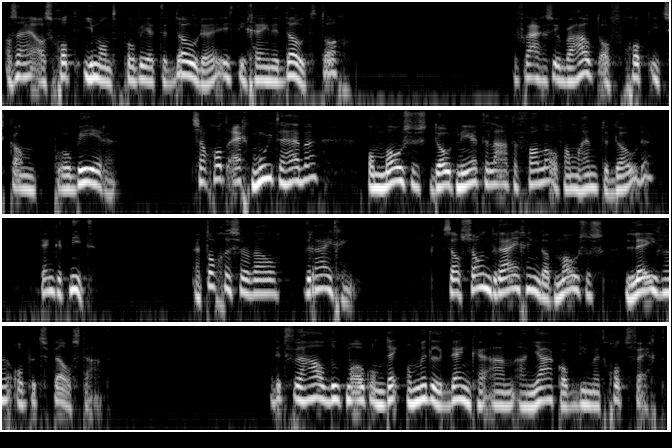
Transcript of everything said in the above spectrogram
als hij als God iemand probeert te doden, is diegene dood, toch? De vraag is überhaupt of God iets kan proberen. Zou God echt moeite hebben om Mozes dood neer te laten vallen of om hem te doden? Ik denk het niet. En toch is er wel dreiging. Zelfs zo'n dreiging dat Mozes leven op het spel staat. En dit verhaal doet me ook onmiddellijk denken aan, aan Jacob die met God vecht.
